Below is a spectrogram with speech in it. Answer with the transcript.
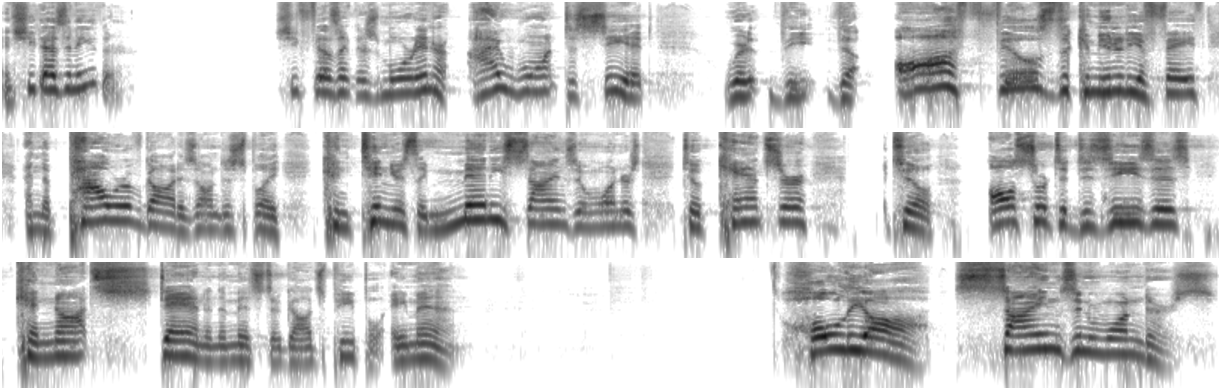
And she doesn't either. She feels like there's more in her. I want to see it where the, the awe fills the community of faith and the power of God is on display continuously. Many signs and wonders till cancer, till all sorts of diseases cannot stand in the midst of God's people. Amen. Holy awe, signs and wonders.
